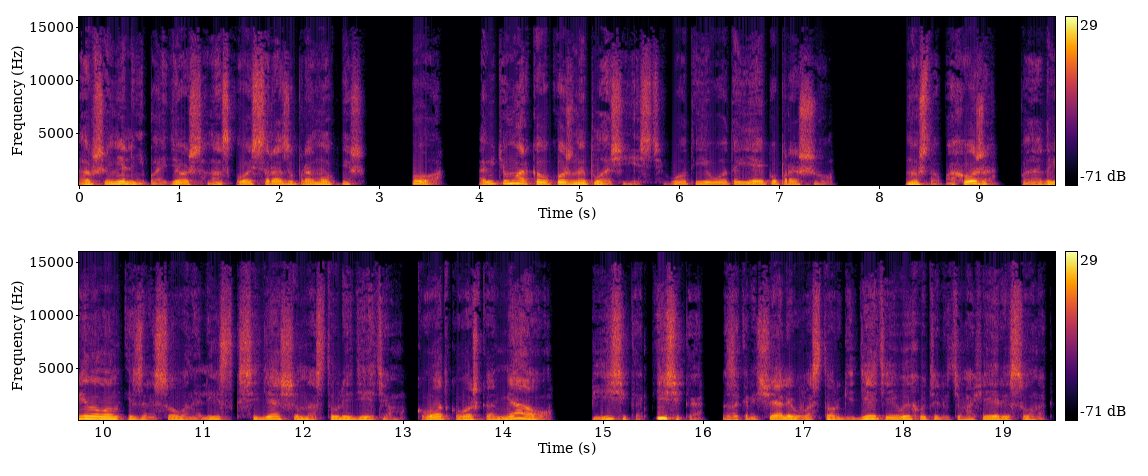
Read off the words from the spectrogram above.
А в шинель не пойдешь, насквозь сразу промокнешь. О, а ведь у Маркова кожаный плащ есть. Вот его-то я и попрошу. Ну что, похоже? Пододвинул он изрисованный лист к сидящим на стуле детям. Кот, кошка, мяу! Писика, писика! Закричали в восторге дети и выхватили у Тимофея рисунок.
